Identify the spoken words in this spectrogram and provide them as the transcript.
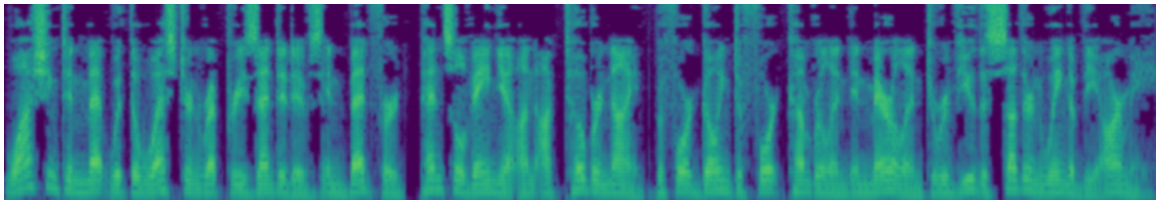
Washington met with the Western representatives in Bedford, Pennsylvania on October 9 before going to Fort Cumberland in Maryland to review the southern wing of the Army.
